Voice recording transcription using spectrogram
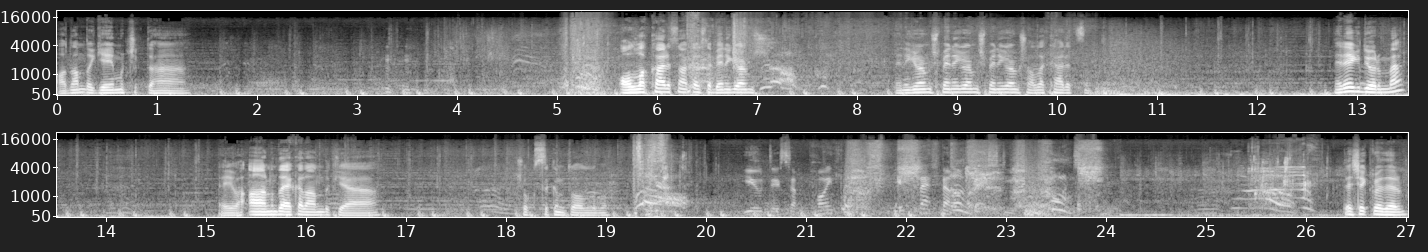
Adam da gamer çıktı ha. Allah kahretsin arkadaşlar beni görmüş. Beni görmüş, beni görmüş, beni görmüş. Allah kahretsin. Nereye gidiyorum ben? Eyvah anında yakalandık ya. Çok sıkıntı oldu bu. Teşekkür ederim.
